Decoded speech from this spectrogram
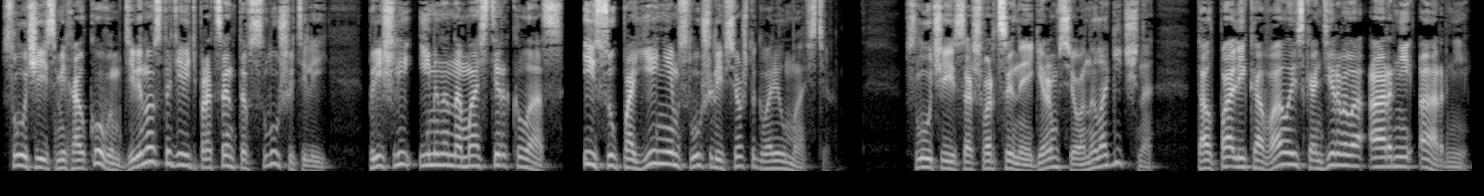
В случае с Михалковым 99% слушателей – пришли именно на мастер-класс и с упоением слушали все, что говорил мастер. В случае со Шварценеггером все аналогично. Толпа ликовала и скандировала «Арни, Арни».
